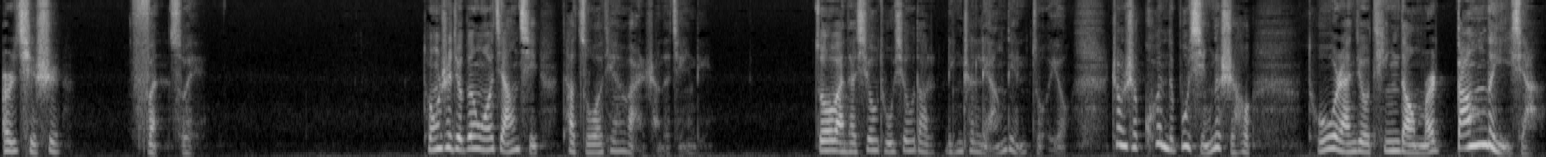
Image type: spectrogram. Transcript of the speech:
而且是粉碎。同事就跟我讲起他昨天晚上的经历。昨晚他修图修到凌晨两点左右，正是困得不行的时候，突然就听到门当的一下，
